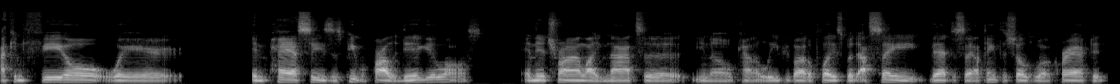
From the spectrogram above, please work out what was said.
i can feel where in past seasons people probably did get lost and they're trying like not to you know kind of leave people out of place. But i say that to say i think the show's well crafted.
